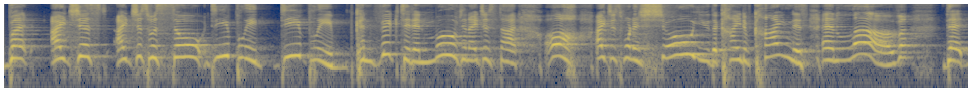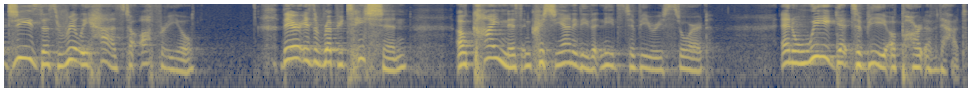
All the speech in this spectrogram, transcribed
But I just, I just was so deeply deeply convicted and moved. And I just thought, oh, I just want to show you the kind of kindness and love that Jesus really has to offer you. There is a reputation of kindness in Christianity that needs to be restored. And we get to be a part of that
